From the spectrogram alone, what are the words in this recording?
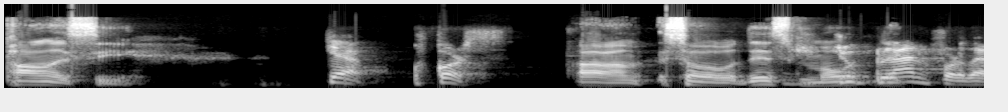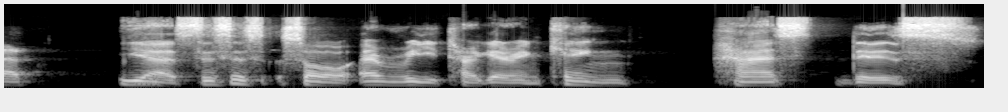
policy. Yeah, of course. Um, so this you plan for that. yes, this is so every Targaryen king has this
